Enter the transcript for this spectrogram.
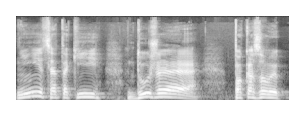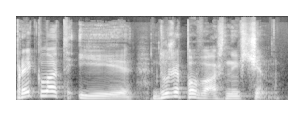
І це такий дуже показовий приклад і дуже поважний вчинок.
